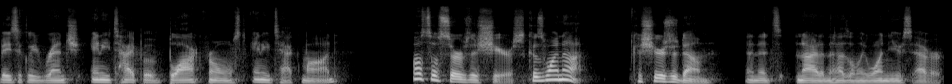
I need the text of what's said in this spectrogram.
basically wrench any type of block from almost any tech mod, also serves as shears. Because why not? Because shears are dumb. And it's an item that has only one use ever.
